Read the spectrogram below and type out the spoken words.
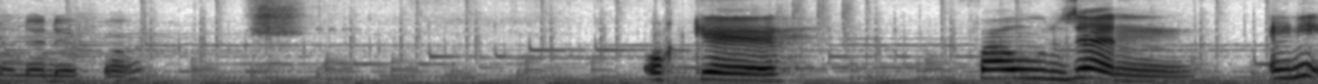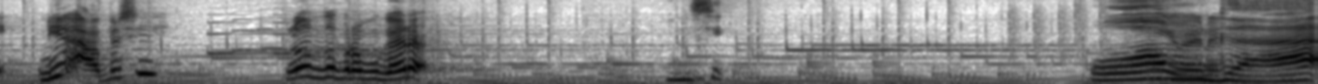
Nada Deva. Oke, Fauzan. Eh ini dia apa sih? Lo untuk pramugara? Ini sih. Oh Gimana? enggak.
